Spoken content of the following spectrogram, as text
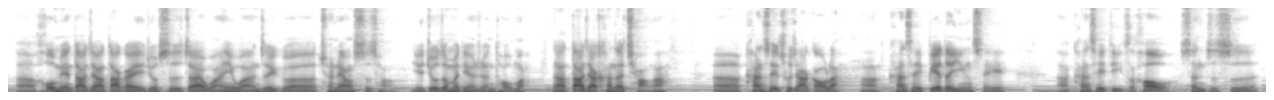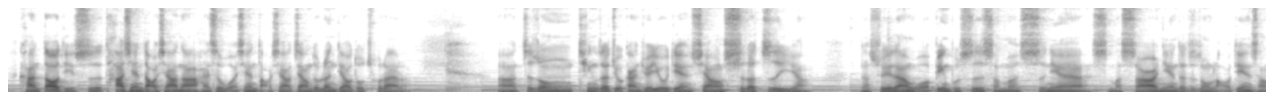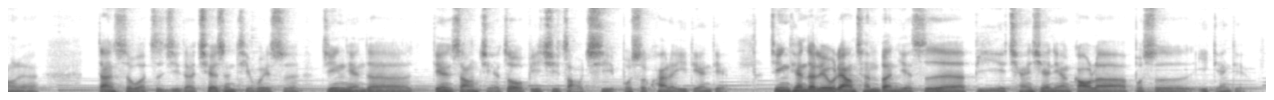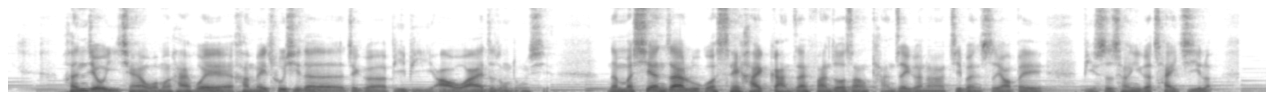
呃，后面大家大概也就是在玩一玩这个存量市场，也就这么点人头嘛。那大家看着抢啊，呃，看谁出价高了啊，看谁憋得赢谁啊，看谁底子厚，甚至是看到底是他先倒下呢，还是我先倒下，这样的论调都出来了。啊，这种听着就感觉有点像失了智一样。那虽然我并不是什么十年、什么十二年的这种老电商人，但是我自己的切身体会是，今年的电商节奏比起早期不是快了一点点，今天的流量成本也是比前些年高了不是一点点。很久以前我们还会很没出息的这个比比 ROI 这种东西，那么现在如果谁还敢在饭桌上谈这个呢，基本是要被鄙视成一个菜鸡了。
